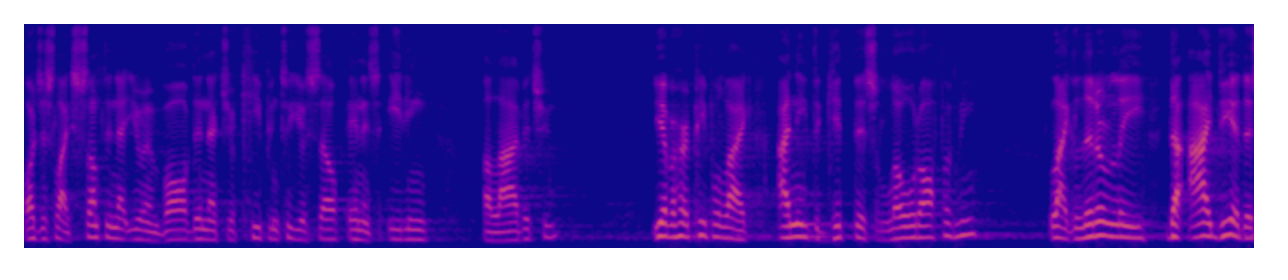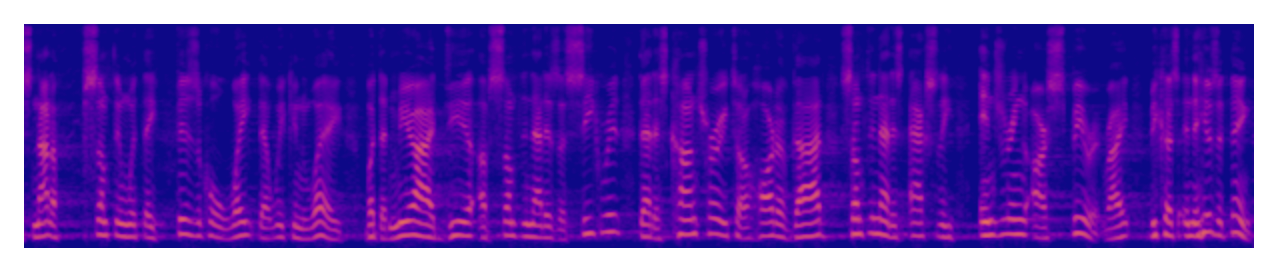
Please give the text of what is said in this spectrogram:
or just like something that you're involved in that you're keeping to yourself and it's eating alive at you? You ever heard people like, I need to get this load off of me? Like literally the idea that's not a, something with a physical weight that we can weigh, but the mere idea of something that is a secret, that is contrary to the heart of God, something that is actually injuring our spirit, right? Because, and here's the thing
